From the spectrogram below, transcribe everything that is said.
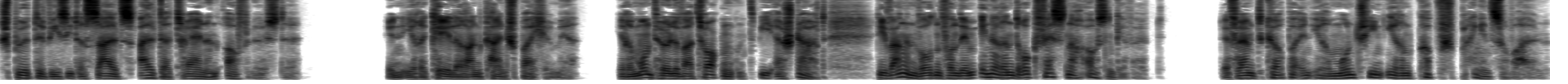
spürte, wie sie das Salz alter Tränen auflöste. In ihre Kehle rann kein Speichel mehr. Ihre Mundhöhle war trocken und wie erstarrt. Die Wangen wurden von dem inneren Druck fest nach außen gewölbt. Der Fremdkörper in ihrem Mund schien ihren Kopf sprengen zu wollen.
